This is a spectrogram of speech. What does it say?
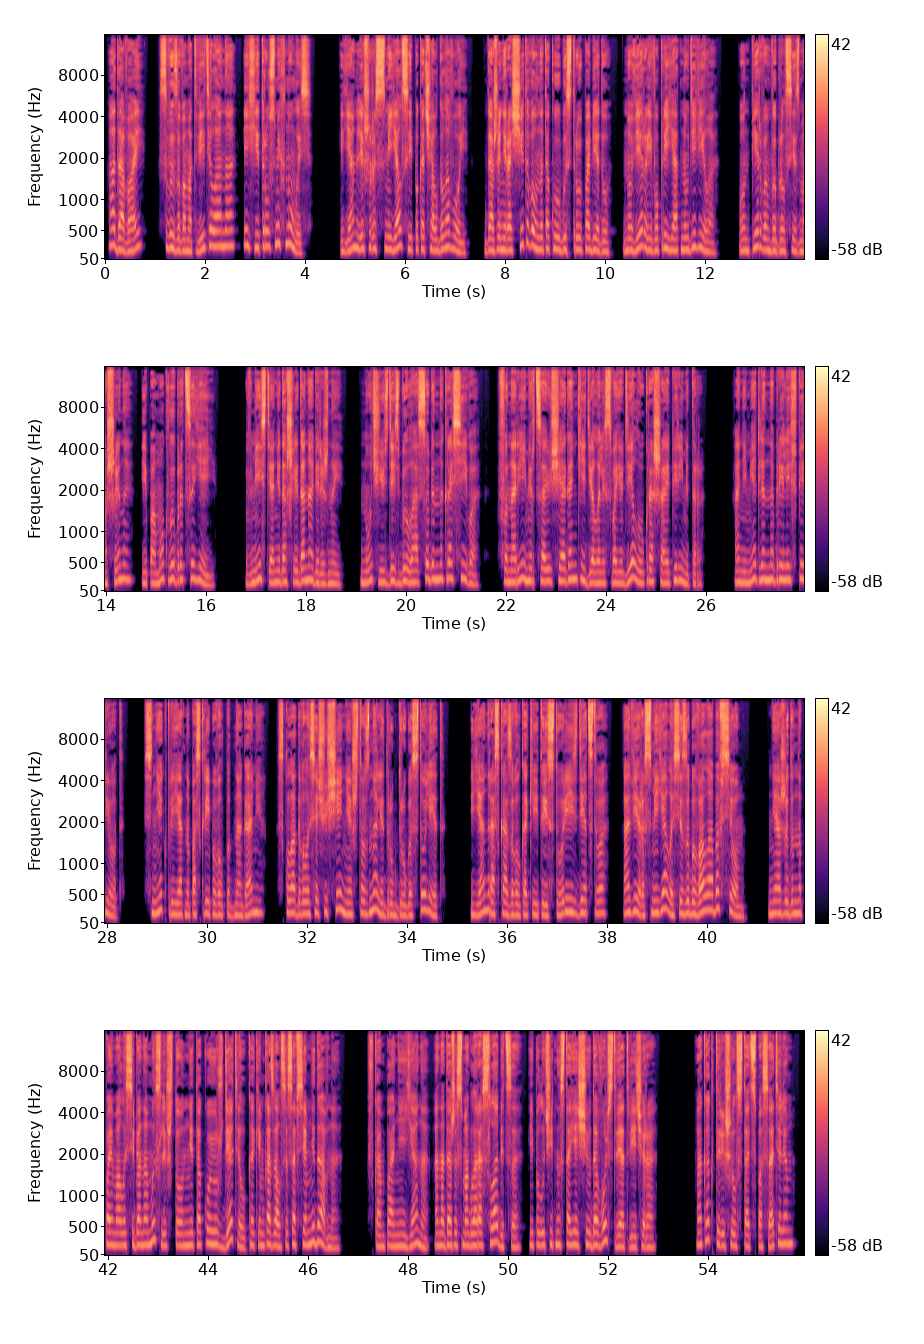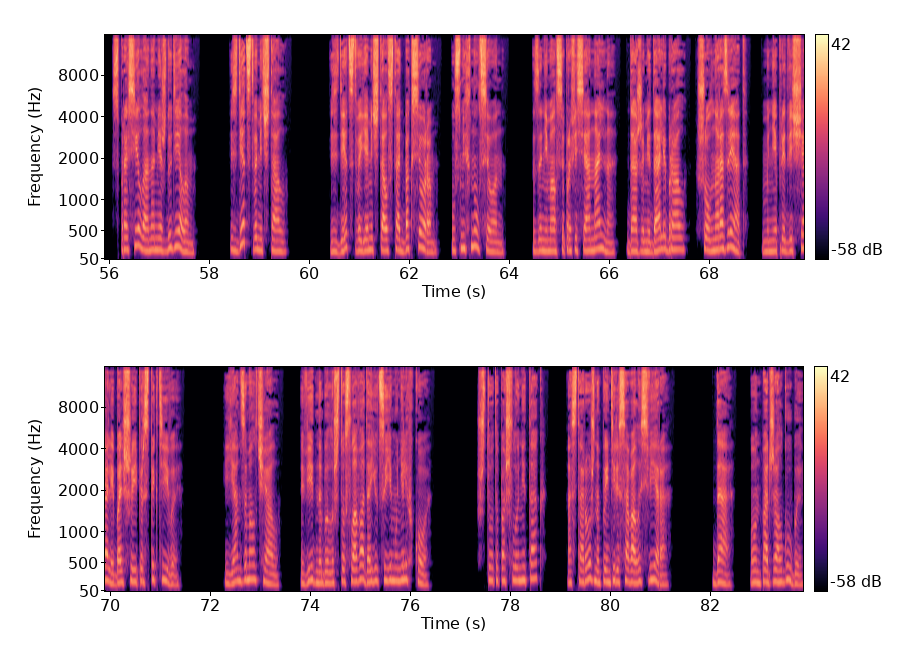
«А давай», — с вызовом ответила она и хитро усмехнулась. Ян лишь рассмеялся и покачал головой. Даже не рассчитывал на такую быструю победу, но Вера его приятно удивила. Он первым выбрался из машины и помог выбраться ей. Вместе они дошли до набережной. Ночью здесь было особенно красиво. Фонари и мерцающие огоньки делали свое дело, украшая периметр. Они медленно брели вперед. Снег приятно поскрипывал под ногами. Складывалось ощущение, что знали друг друга сто лет. Ян рассказывал какие-то истории из детства. а Вера смеялась и забывала обо всем. Неожиданно поймала себя на мысли, что он не такой уж дятел, каким казался совсем недавно. В компании Яна она даже смогла расслабиться и получить настоящее удовольствие от вечера. «А как ты решил стать спасателем?» — спросила она между делом. «С детства мечтал». «С детства я мечтал стать боксером», — усмехнулся он. Занимался профессионально, даже медали брал, шел на разряд. Мне предвещали большие перспективы. Ян замолчал. Видно было, что слова даются ему нелегко. Что-то пошло не так? Осторожно поинтересовалась Вера. Да, он поджал губы.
